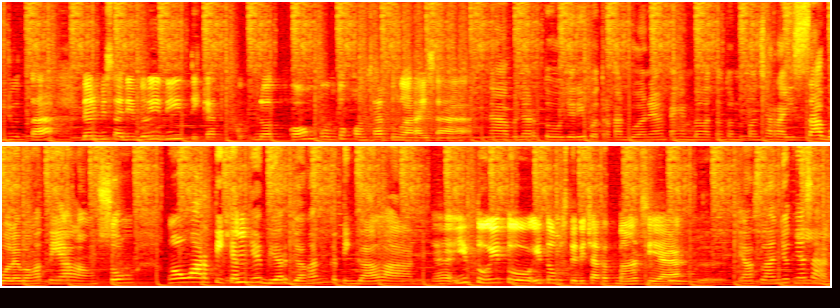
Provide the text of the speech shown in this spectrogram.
juta dan bisa dibeli di tiket.com untuk konser tunggal Raisa. Nah bener tuh, jadi buat rekan buana yang pengen banget nonton konser Raisa boleh banget nih ya langsung ngewar tiketnya biar jangan ketinggalan. Ya, itu itu itu mesti dicatat banget sih ya. Betul. Yang selanjutnya San,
